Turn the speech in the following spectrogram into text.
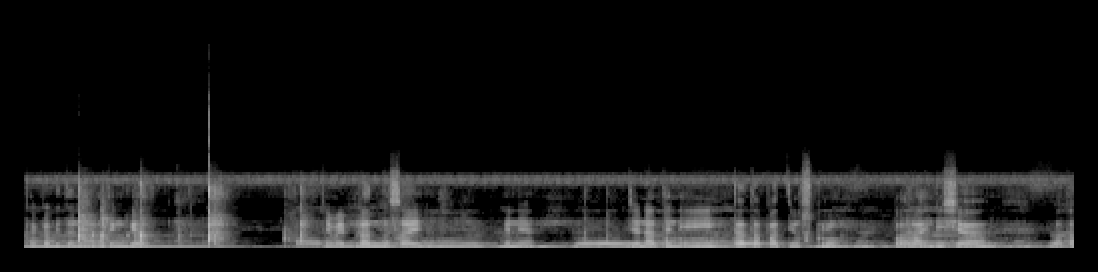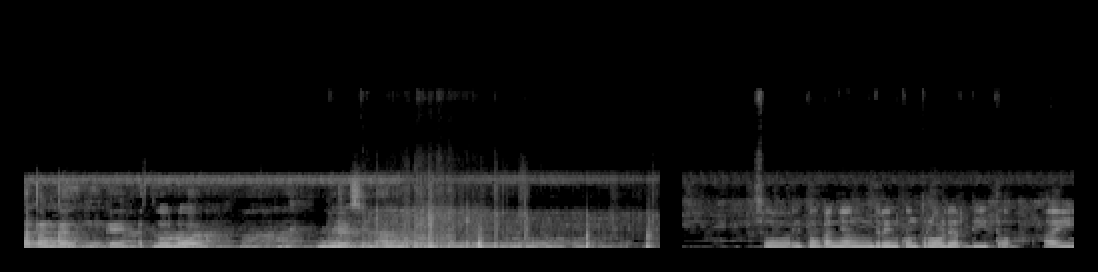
kakabitan ng ating belt kasi may flat na side ganyan dyan natin i-tatapat yung screw para hindi siya matatanggal okay? At luluwag. Ayusin natin. So itong kanyang drain controller dito ay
